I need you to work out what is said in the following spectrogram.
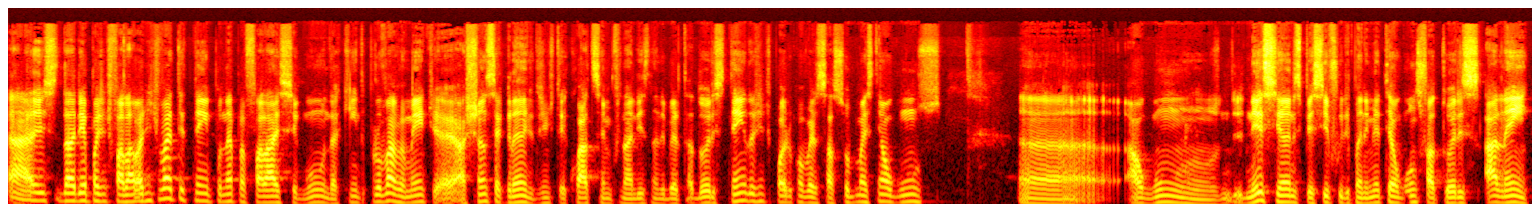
Ah, isso daria para a gente falar. A gente vai ter tempo, né, para falar segunda, quinta. Provavelmente é, a chance é grande de a gente ter quatro semifinalistas na Libertadores. Tendo, a gente pode conversar sobre, mas tem alguns uh, alguns nesse ano específico de pandemia tem alguns fatores além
